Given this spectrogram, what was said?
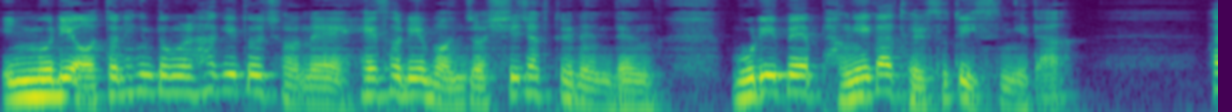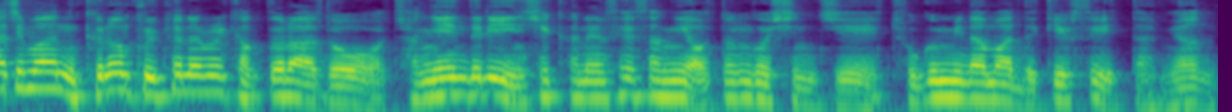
인물이 어떤 행동을 하기도 전에 해설이 먼저 시작되는 등 몰입에 방해가 될 수도 있습니다. 하지만 그런 불편함을 겪더라도 장애인들이 인식하는 세상이 어떤 것인지 조금이나마 느낄 수 있다면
